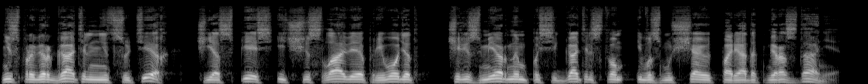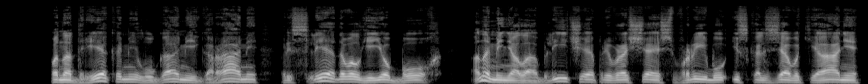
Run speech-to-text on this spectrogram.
неспровергательницу тех, чья спесь и тщеславие приводят чрезмерным посягательством и возмущают порядок мироздания. Понад реками, лугами и горами преследовал ее бог. Она меняла обличие, превращаясь в рыбу и скользя в океане,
